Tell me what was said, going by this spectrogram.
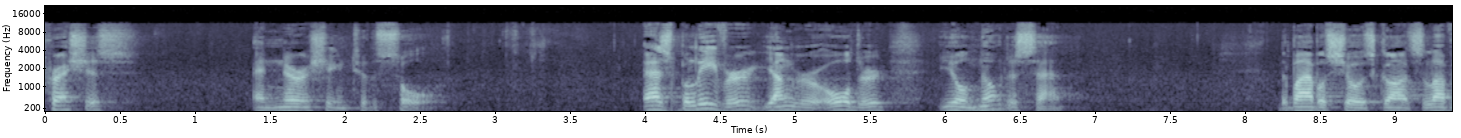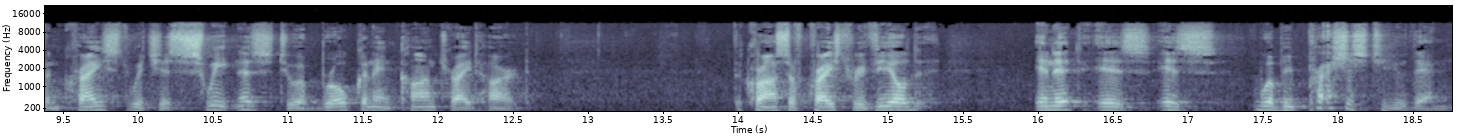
precious, and nourishing to the soul. As believer, younger or older, you'll notice that. The Bible shows God's love in Christ, which is sweetness to a broken and contrite heart. The cross of Christ revealed in it is, is, will be precious to you then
